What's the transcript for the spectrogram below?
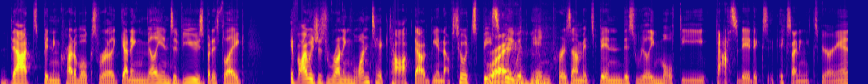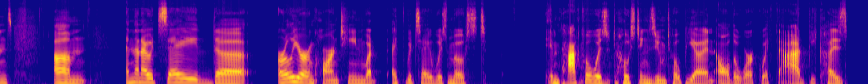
that's been incredible because we're like getting millions of views. But it's like if I was just running one TikTok, that would be enough. So it's basically Right. within Prism, it's been this really multifaceted, ex- exciting experience. Um, and then I would say the earlier in quarantine, what I would say was most impactful was hosting Zoomtopia and all the work with that because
